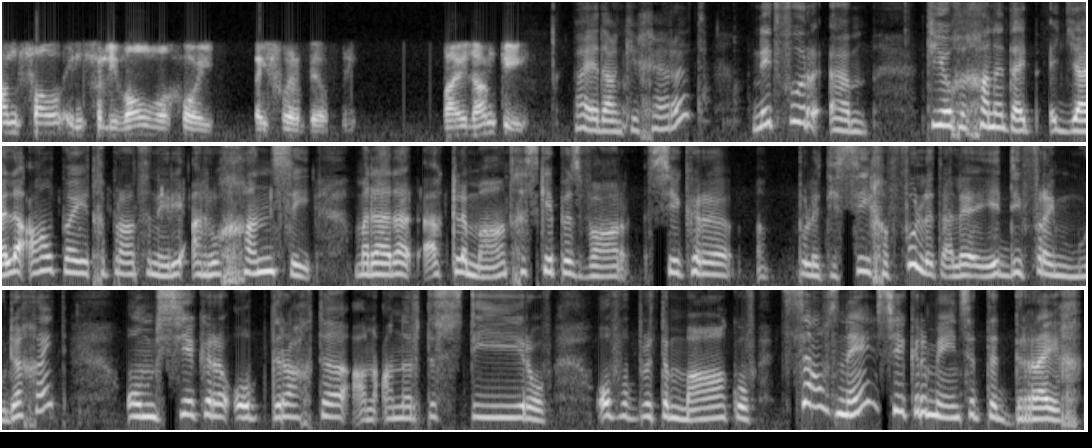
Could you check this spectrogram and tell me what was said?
aanval en vir die wolwe gooi byvoorbeeld nie. Baie dankie. Baie dankie Gerrit. Net vir ehm um, Theo gegaan het hy julle albei het gepraat van hierdie arrogansie, maar dat daar 'n klimaat geskep is waar sekere uh, politici gevoel het hulle het die vrymoedigheid om sekere opdragte aan ander te stuur of of op te maak of selfs nê sekere mense te dreig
